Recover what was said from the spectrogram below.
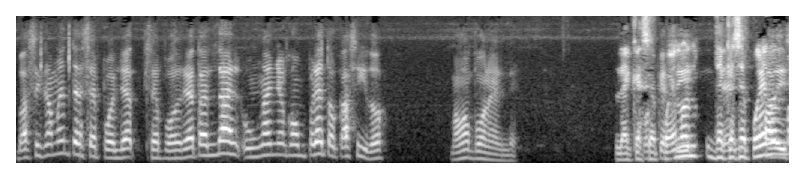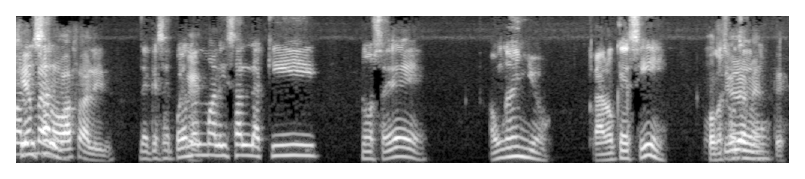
básicamente se podría, se podría tardar un año completo, casi dos. Vamos a ponerle. De que se puede, si de que se puede normalizar, no va a salir. de que se puede normalizar de aquí, no sé, a un año. Claro que sí, Posiblemente.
